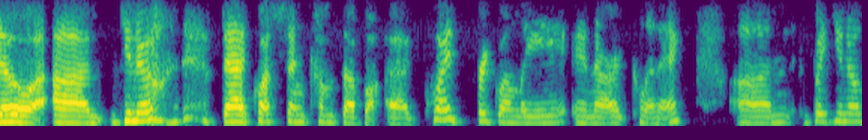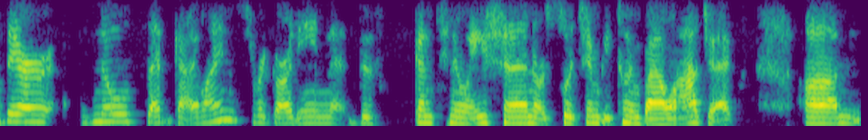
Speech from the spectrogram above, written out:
so um, you know that question comes up uh, quite frequently in our clinic, um, but you know there are no set guidelines regarding this continuation or switching between biologics. Um,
